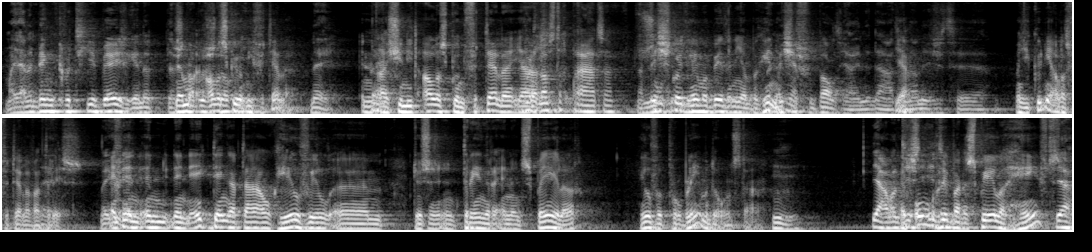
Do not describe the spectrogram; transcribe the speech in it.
Maar ja, dan ben ik een kwartier bezig en dat, dat Nee, maar alles kun je ook niet vertellen. Nee, En als je niet alles kunt vertellen, ja, lastig praten. dan soms kun je er helemaal beter niet aan dan beginnen. mis je het verband, ja, inderdaad. Ja. En dan is het... eh, Want je kunt niet alles vertellen wat Nee. er is. En, vind- en, en, en ik denk dat daar ook heel veel ehm, tussen een trainer en een speler heel veel problemen door ontstaan. hmm. Ja, want het Het is, onbegrip wat een speler heeft, Ja.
